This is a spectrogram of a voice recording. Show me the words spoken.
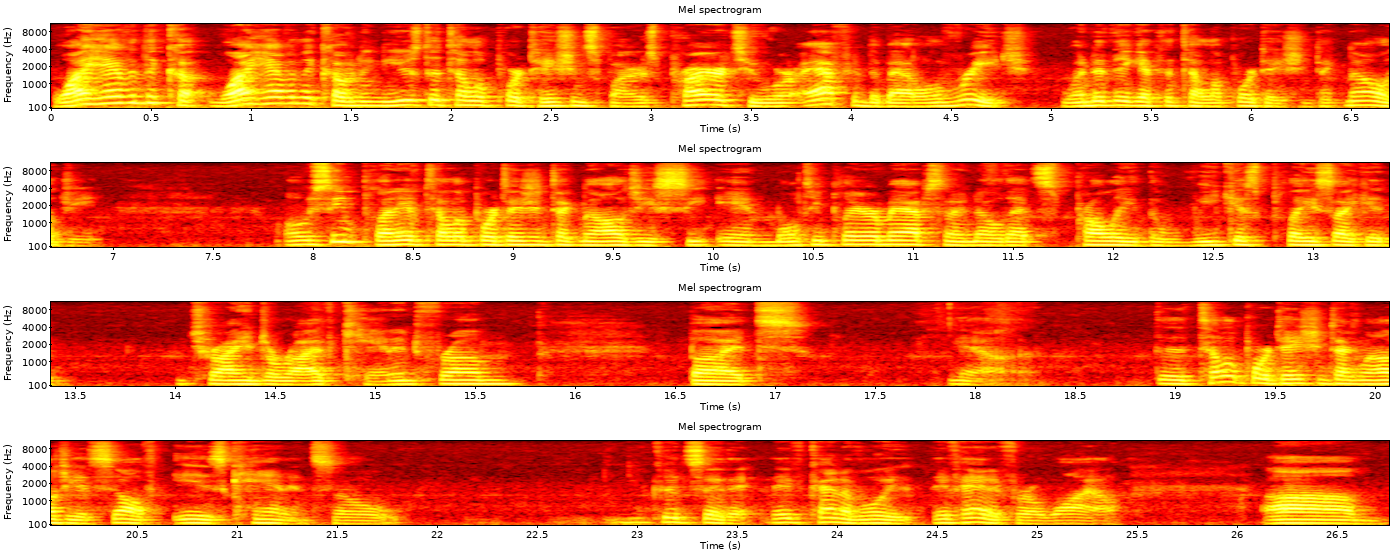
Why haven't the Co- Why haven't the Covenant used the teleportation spires prior to or after the Battle of Reach? When did they get the teleportation technology? Well, we've seen plenty of teleportation technology in multiplayer maps, and I know that's probably the weakest place I could try and derive canon from. But, yeah, the teleportation technology itself is canon, so you could say that they've kind of always they've had it for a while, um,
